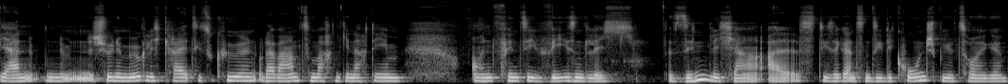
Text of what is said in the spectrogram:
ja, eine, eine schöne Möglichkeit, sie zu kühlen oder warm zu machen, je nachdem. Und finde sie wesentlich sinnlicher als diese ganzen Silikonspielzeuge.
